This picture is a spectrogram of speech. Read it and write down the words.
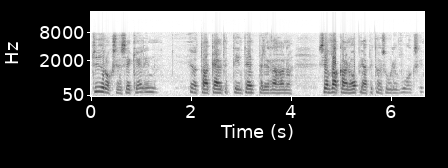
Tyyroksen sekelin, jota käytettiin temppelirahana sen vakaan hopeapitoisuuden vuoksi.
